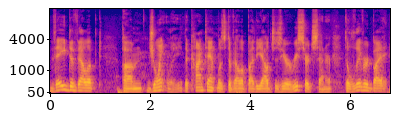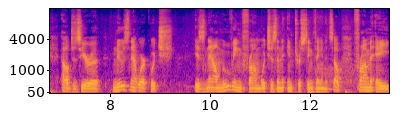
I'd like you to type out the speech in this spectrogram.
They developed um, jointly, the content was developed by the Al Jazeera Research Center, delivered by Al Jazeera News Network, which is now moving from, which is an interesting thing in itself, from a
